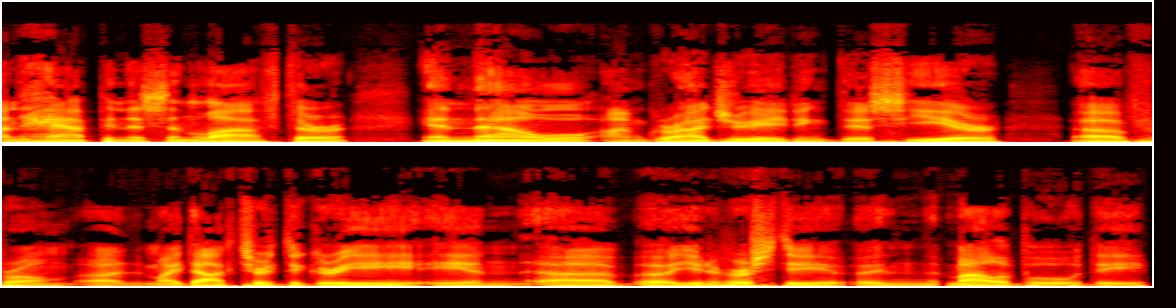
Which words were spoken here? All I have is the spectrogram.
on happiness and laughter, and now I'm graduating this year. Uh, from uh, my doctorate degree in uh, uh, University in Malibu, the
